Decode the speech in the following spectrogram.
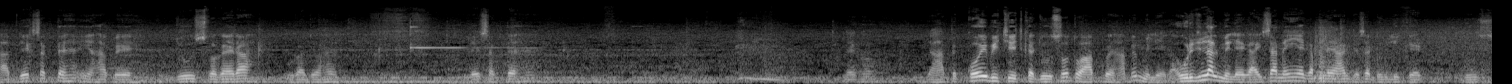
आप देख सकते हैं यहाँ पे जूस वगैरह पूरा जो है ले सकते हैं। देखो यहाँ पे कोई भी चीज़ का जूस हो तो आपको यहाँ पे मिलेगा। ओरिजिनल मिलेगा ऐसा नहीं है कि अपने यहाँ जैसा डुप्लीकेट जूस।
